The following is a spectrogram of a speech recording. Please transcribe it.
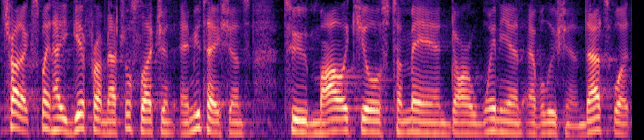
try to explain how you get from natural selection and mutations to molecules to man, Darwinian evolution. That's what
